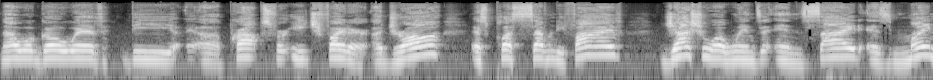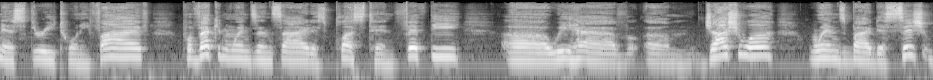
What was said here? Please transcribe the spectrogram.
Now we'll go with the uh, props for each fighter. A draw is plus 75. Joshua wins inside is minus 325. Povetkin wins inside is plus 1050. Uh, we have um, Joshua wins by decision.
